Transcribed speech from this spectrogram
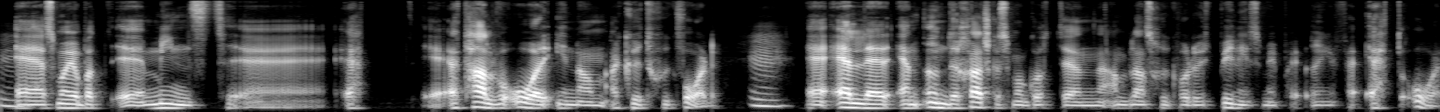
Mm. eh, som har jobbat eh, minst eh, ett, ett halvår inom akutsjukvård. Mm. Eller en undersköterska som har gått en ambulanssjukvårdsutbildning som är på ungefär ett år.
